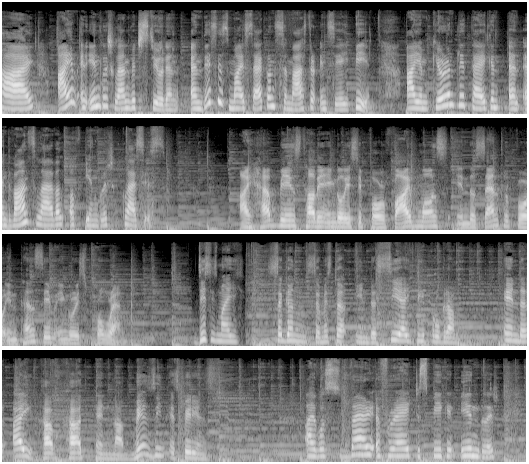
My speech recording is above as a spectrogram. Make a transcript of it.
Hi, I am an English language student and this is my second semester in CIEP. I am currently taking an advanced level of English classes. I have been studying English for five months in the Center for Intensive English program. This is my second semester in the CIEP program and I have had an amazing experience. I was very afraid to speak in English.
